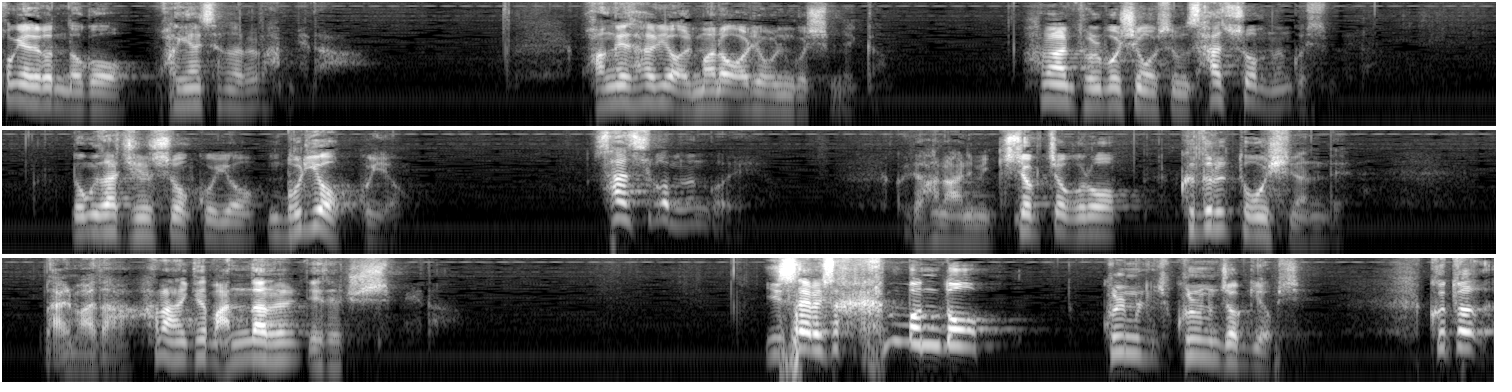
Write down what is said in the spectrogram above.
홍해를 건너고 광야 생활을 합니다. 광야 생활이 얼마나 어려운 것입니까? 하나님 돌보심 없으면 살 수 없는 것입니다. 농사 지을 수 없고요. 물이 없고요. 살 수가 없는 거예요. 그래서 하나님이 기적적으로 그들을 도우시는데 날마다 하나님께 만나를 내려주십니다. 이스라엘에서 한 번도 굶은, 굶은 적이 없이 그것도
